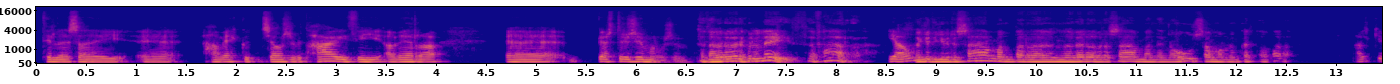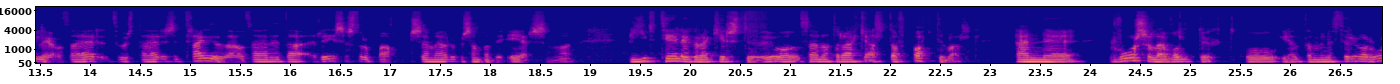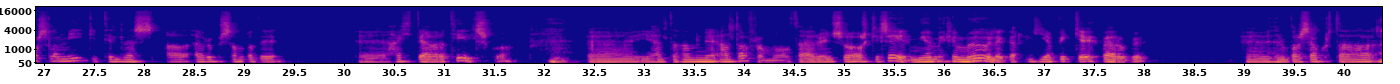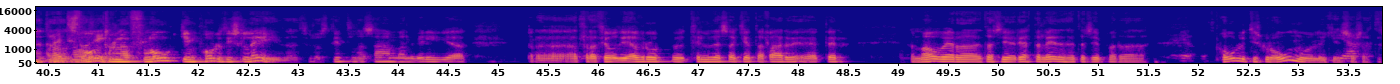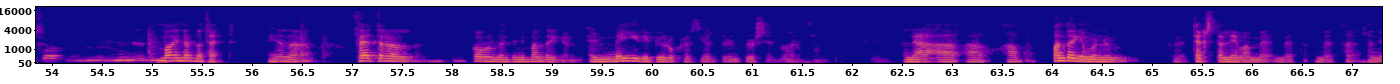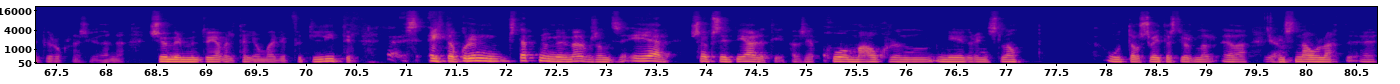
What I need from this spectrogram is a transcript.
til þess að þeir uh, hafa eitthvað, sjá sér eitthvað hag í því að vera uh, bjartur í sumarhúsum. Það verður að vera eitthvað leið að fara. Já, Það getur ekki verið saman bara um að verða að vera saman en ósaman um hvert að fara. algjörlega og það er, veist, það er þessi træða og það er þetta reisastóra bátt sem Európa-sambandi er sem býr til einhverja kyrstöðu og það er náttúrulega ekki alltaf optimal en eh, rosalega voldugt og ég held að muni þurfa rosalega mikið til þess að Európa-sambandi eh, hætti að vera til sko. Mm. Eh, ég held að það muni halda áfram og það eru eins og Orkir segir mjög miklu möguleikar í að byggja upp Európu eh, við þurfum bara að sjá hvort að það Þetta er rætist úr því. ótrúlega flókin pólitísk leið að þurfa að stilla saman vilja allra þjóði í Evrópu til þess að geta farið. Þetta er, það má vera að þetta sé rétta leiðin, þetta sé bara pólitískur ómúðuleiki eins og sagt er. sko, má ég nefna þetta? Hérna, federal governmentin í bandaríkjanum er meiri bjúrokrasi heldur en Brussel og Europasambandi þannig að- að að- að bandaríkjamönnum tekst að lifa með, með, með þa- þannig bjúrokrasi þannig að sumir myndu ég vel telja hún væri full lítil eitt af grunn stefnum með Europasambandi er subsidiarity, það er að segja koma ákvörðunum niður eins langt út á sveitastjórnar eða eins nálagt uh,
